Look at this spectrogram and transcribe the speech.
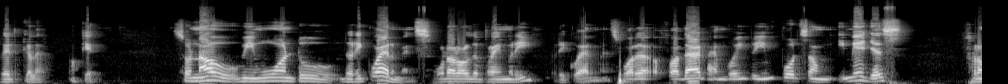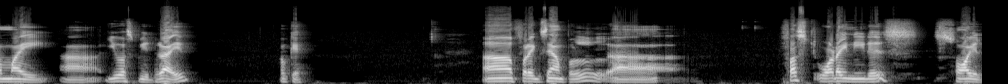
red color okay. So now we move on to the requirements. What are all the primary requirements? For, the, for that I am going to import some images from my uh, USB drive. Okay. uh, for example uh, first what I need is soil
